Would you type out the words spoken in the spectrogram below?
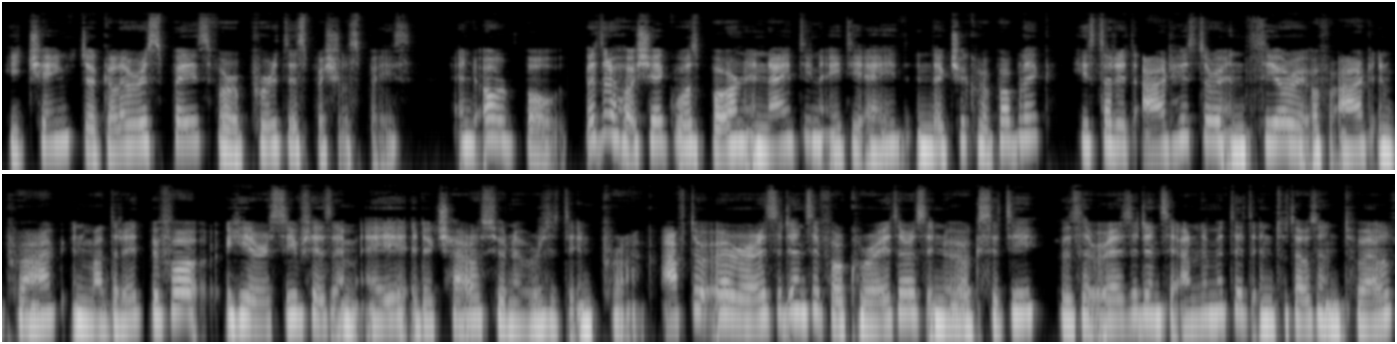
he changed the gallery space for a pretty special space and old boat. Petr Hošek was born in 1988 in the Czech Republic. He studied art history and theory of art in Prague and Madrid before he received his MA at the Charles University in Prague. After a residency for curators in New York City with a residency unlimited in 2012,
